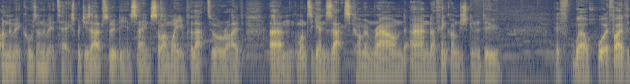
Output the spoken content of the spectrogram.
unlimited calls, unlimited text, which is absolutely insane. So I'm waiting for that to arrive. Um, once again, Zach's coming round, and I think I'm just gonna do. If well, what if I ever,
